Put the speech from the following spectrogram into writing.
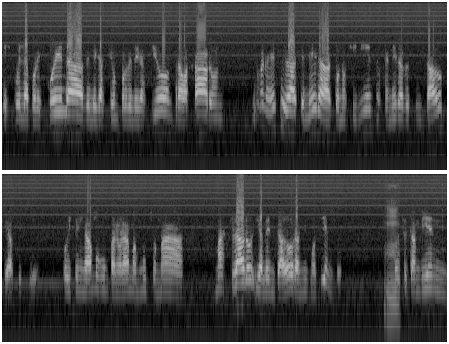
escuela por escuela, delegación por delegación, trabajaron. Y bueno, eso ya genera conocimiento, genera resultados que hace que hoy tengamos un panorama mucho más, más claro y alentador al mismo tiempo. Mm. Entonces también,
